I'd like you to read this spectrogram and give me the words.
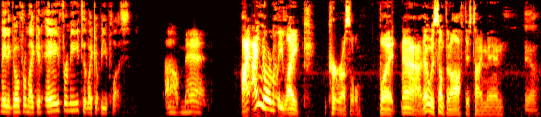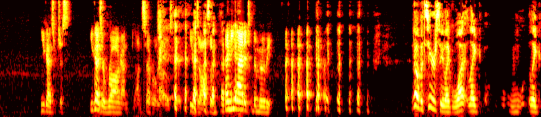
made it go from like an A for me to like a B plus. Oh man. I, I normally like Kurt Russell, but nah, there was something off this time, man. Yeah. You guys are just you guys are wrong on, on several levels here. He was awesome. and he added to the movie. No, but seriously, like what, like, like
